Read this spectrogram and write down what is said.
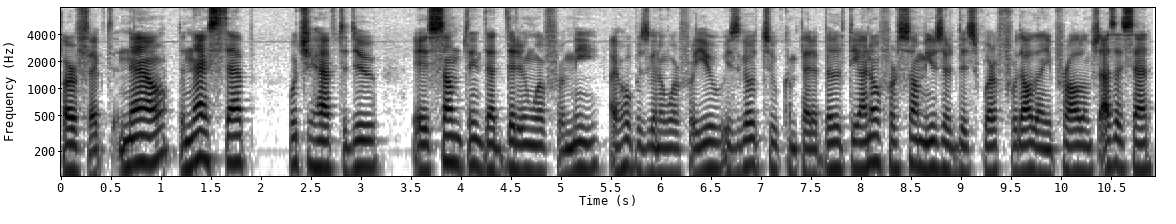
perfect. Now the next step what you have to do is something that didn't work for me I hope it's gonna work for you is go to compatibility. I know for some users this worked without any problems. As I said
